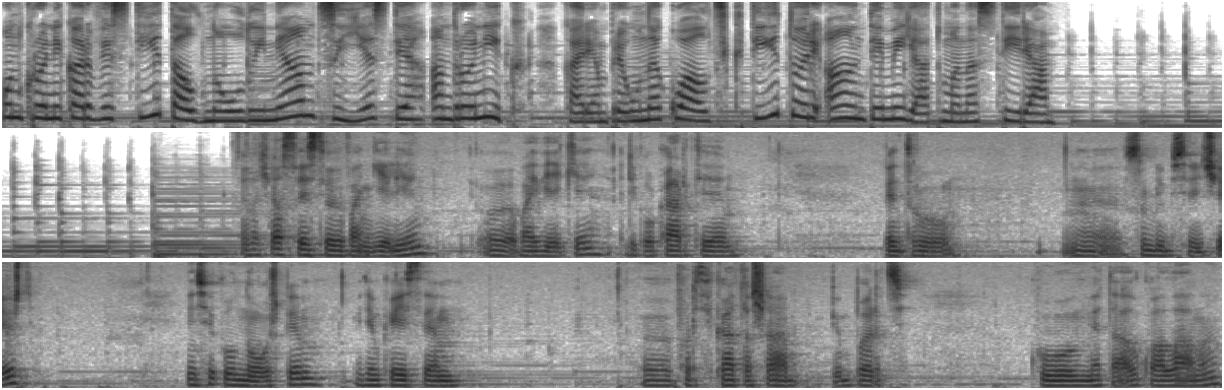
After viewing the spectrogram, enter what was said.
Un cronicar vestit al noului neamț este Andronic, care împreună cu alți ctitori a întemeiat mănăstirea. Aceasta este o Evanghelie mai veche, adică o carte pentru slubii bisericești. Din secolul XIX, vedem că este fortificat așa pe părți cu metal, cu alamă,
